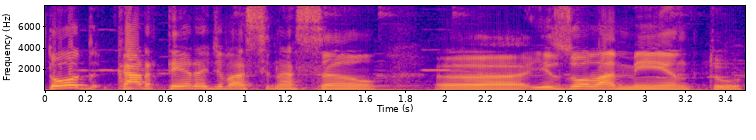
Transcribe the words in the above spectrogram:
todo, carteira de vacinação, ah, isolamento,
